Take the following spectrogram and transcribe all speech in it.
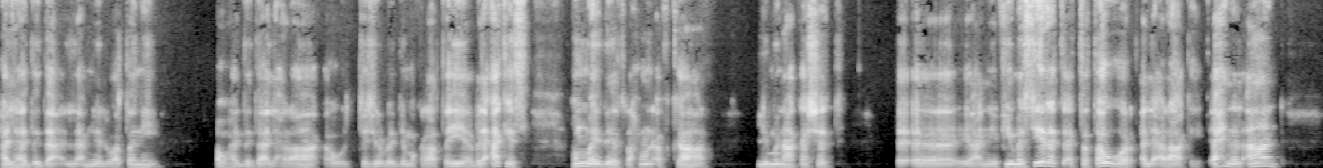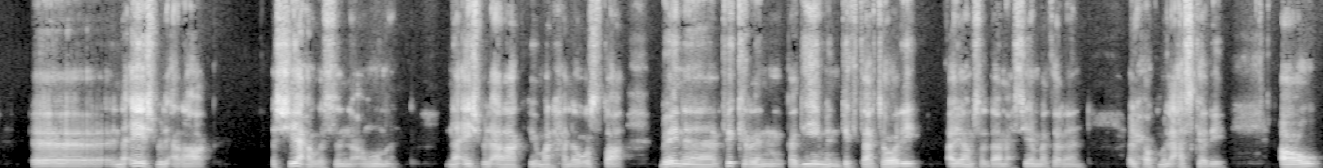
هل هدد الأمن الوطني أو هدد العراق أو التجربة الديمقراطية؟ بالعكس هم يطرحون أفكار لمناقشة يعني في مسيرة التطور العراقي. إحنا الآن نعيش بالعراق الشيعة والسنة عموما نعيش بالعراق في مرحلة وسطى بين فكر قديم ديكتاتوري أيام صدام حسين مثلا الحكم العسكري أو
